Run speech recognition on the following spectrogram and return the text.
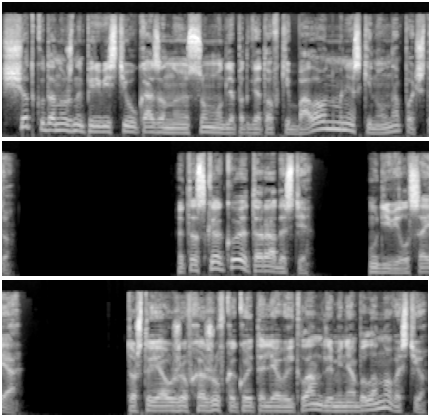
Счет, куда нужно перевести указанную сумму для подготовки бала, он мне скинул на почту. «Это с какой-то радости?» – удивился я. То, что я уже вхожу в какой-то левый клан, для меня было новостью.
